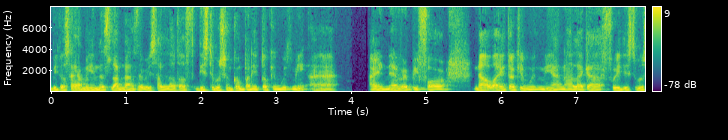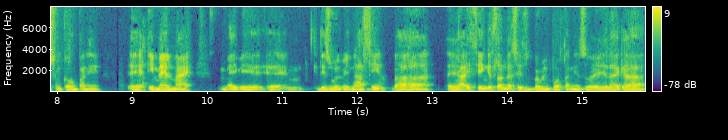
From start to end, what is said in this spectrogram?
because i am in the slamdance there is a lot of distribution company talking with me uh, I never before. Now I talking with me, and now like a free distribution company uh, email my maybe um, this will be nothing, but uh, I think Slamdance is very important. It's very like uh,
